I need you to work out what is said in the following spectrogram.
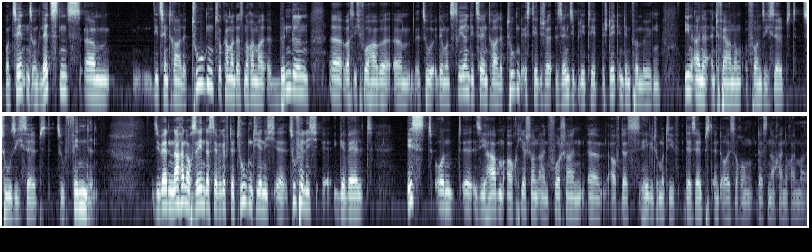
Und zehntens und letztens ähm, die zentrale Tugend, so kann man das noch einmal bündeln, äh, was ich vorhabe ähm, zu demonstrieren. Die zentrale Tugend ästhetischer Sensibilität besteht in dem Vermögen, in einer Entfernung von sich selbst zu sich selbst zu finden. Sie werden nachher noch sehen, dass der Begriff der Tugend hier nicht äh, zufällig äh, gewählt ist und äh, Sie haben auch hier schon einen Vorschein äh, auf das Hegelsche Motiv der Selbstentäußerung, das nachher noch einmal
